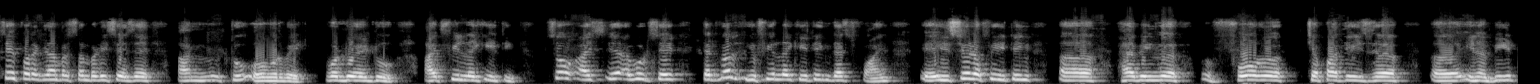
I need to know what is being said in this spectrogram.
Say, for example, somebody says, hey, I'm too overweight. What do I do? I feel like eating. So I, say, I would say that, well, you feel like eating, that's fine. Uh, instead of eating, uh, having uh, four chapatis uh, uh, in a meal,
